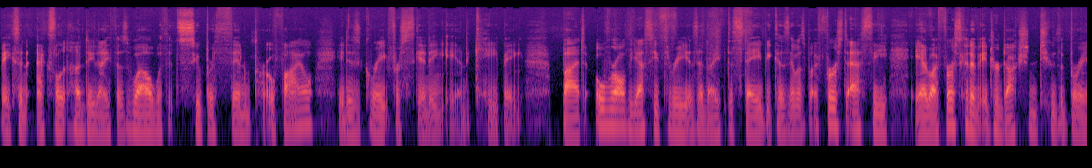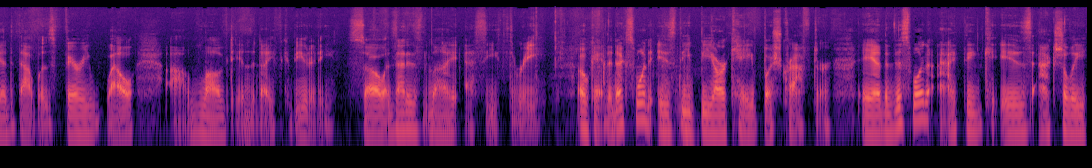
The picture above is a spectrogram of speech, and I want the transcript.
Makes an excellent hunting knife as well with its super thin profile. It is great for skinning and caping. But overall, the ESEE 3 is a knife to stay because it was my first ESEE and my first kind of introduction to the brand that was very well uh, loved in the knife community. So that is my ESEE 3. Okay, the next one is the BRK Bushcrafter. And this one I think is actually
